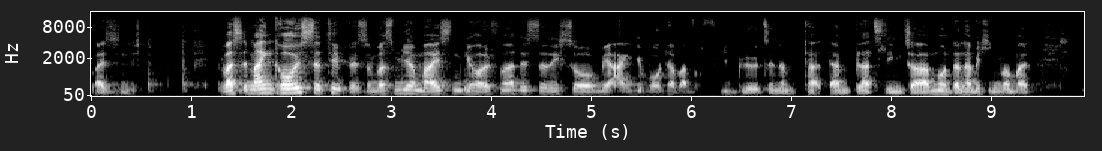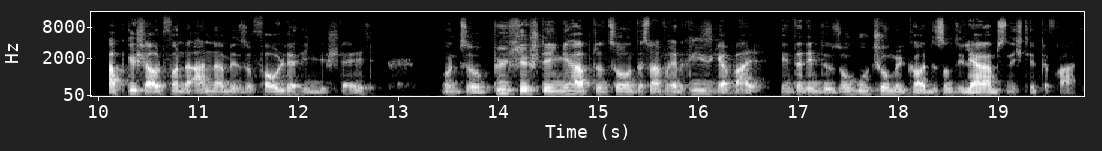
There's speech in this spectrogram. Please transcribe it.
weiß ich nicht. Was mein größter Tipp ist und was mir am meisten geholfen hat, ist, dass ich so mir angewohnt habe, einfach viel Blödsinn am, am Platz liegen zu haben. Und dann habe ich irgendwann mal abgeschaut von der anderen, mir so Folder hingestellt und so Bücher stehen gehabt und so. Und das war einfach ein riesiger Wall, hinter dem du so gut schummeln konntest und die Lehrer haben es nicht hinterfragt.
